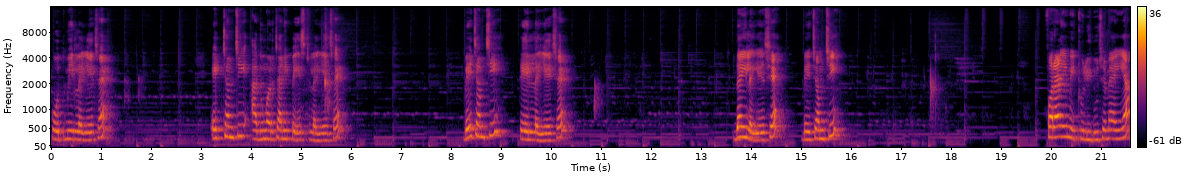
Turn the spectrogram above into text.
કોથમીર લઈએ છે. એક ચમચી આદુ મરચાંની પેસ્ટ લઈએ છે. બે ચમચી તેલ લઈએ છે. દહીં લઈએ છે, બે ચમચી. ફરાળી મીઠું લીધું છે મેં અહીંયા.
